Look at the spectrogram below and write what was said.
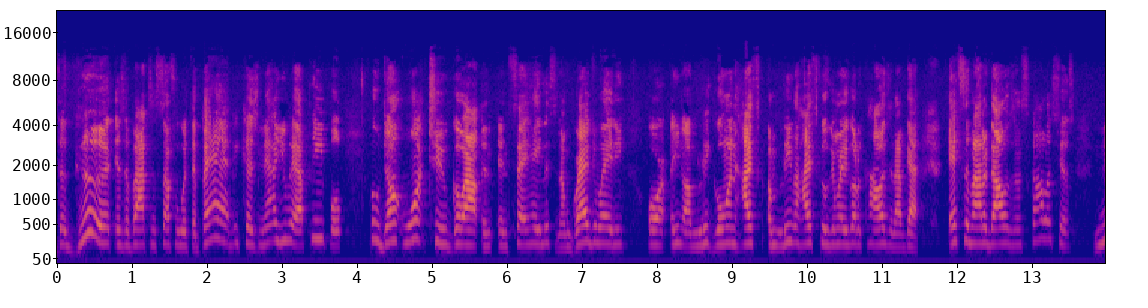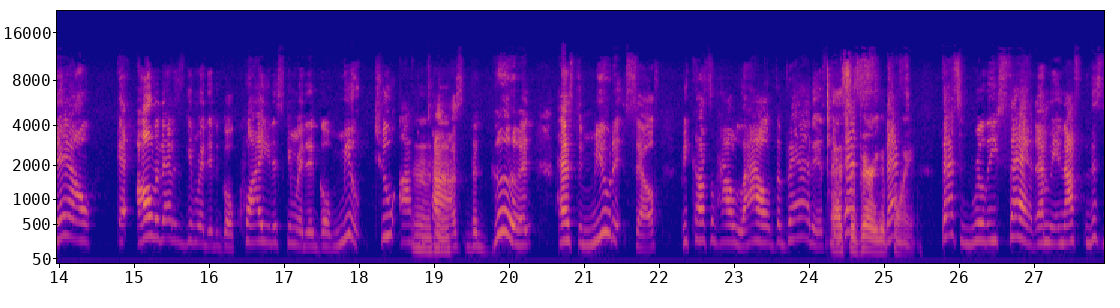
the good is about to suffer with the bad because now you have people who don't want to go out and, and say, hey, listen, I'm graduating or you know I'm le- going high school, I'm leaving high school, getting ready to go to college, and I've got X amount of dollars in scholarships. Now all of that is getting ready to go quiet. It's getting ready to go mute. Too oftentimes, mm-hmm. the good has to mute itself because of how loud the bad is. That's, that's, a very good that's, point. That's really sad. I mean, I, this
